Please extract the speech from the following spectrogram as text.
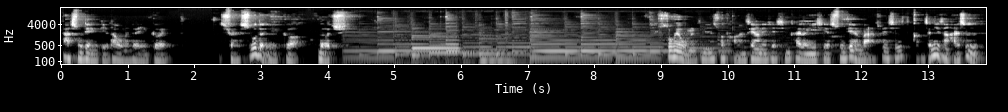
大书店给到我们的一个选书的一个乐趣。说回我们今天所讨论这样的一些新开的一些书店吧，所以其实整体上还是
